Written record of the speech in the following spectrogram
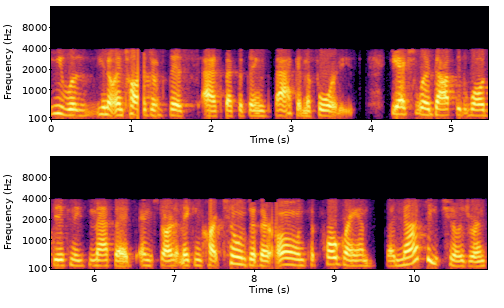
He was, you know, in charge of this aspect of things back in the 40s. He actually adopted Walt Disney's methods and started making cartoons of their own to program the Nazi children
